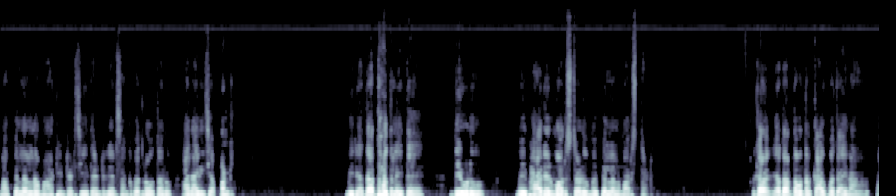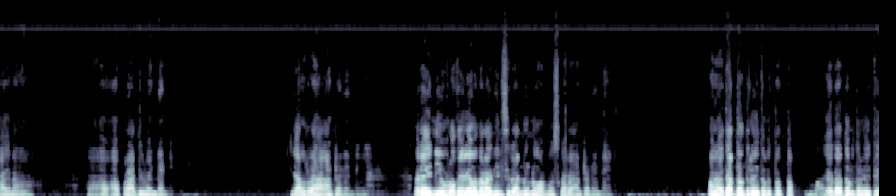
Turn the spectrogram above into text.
నా పిల్లలు నా మాట ఇంటట్టు చేయతండ్రి నేను సంఘపెద్దన అవుతాను అని ఆయనకి చెప్పండి. మీరు యథార్థవంతులైతే దేవుడు మీ భార్యను మారుస్తాడు మీ పిల్లల్ని మారుస్తాడు. ఇక యథార్థవంతం కాకపోతే ఆయన ఆయన ఆ- ప్రార్థన వెండండి ఎల్రా అంటాడండి. అరే నీ హృదయం ఏముందో నాకు తెలిసిరా? నువ్వు నోరు మూసుకోరా అంటాడండి ఆయన. మనం యథార్థవంతులు అయితే తప్ప యథార్థవంతులు అయితే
